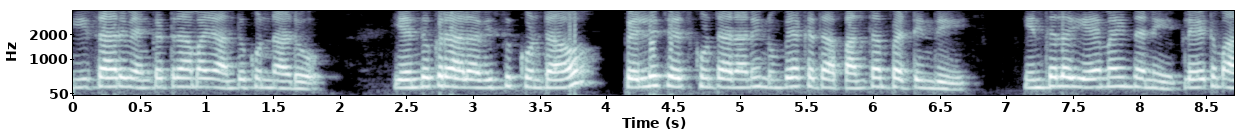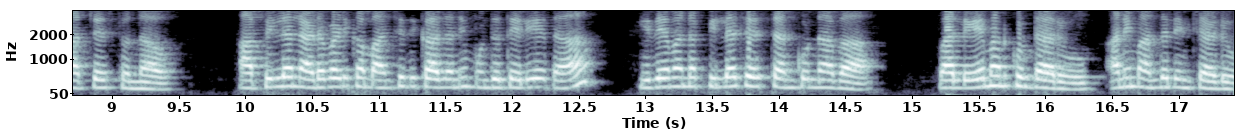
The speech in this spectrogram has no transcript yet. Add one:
ఈసారి వెంకట్రామయ్య అందుకున్నాడు. ఎందుకురా అలా విసుక్కుంటావు? పెళ్ళి చేసుకుంటానని నువ్వే కదా పంతం పట్టింది. ఇంతలో ఏమైందని ప్లేటు మార్చేస్తున్నావు. ఆ పిల్ల నడవడిక మంచిది కాదని ముందు తెలియదా? ఇదేమన్నా పిల్ల చేస్ట్ అనుకున్నావా? వాళ్ళు ఏమనుకుంటారు అని మందలించాడు.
